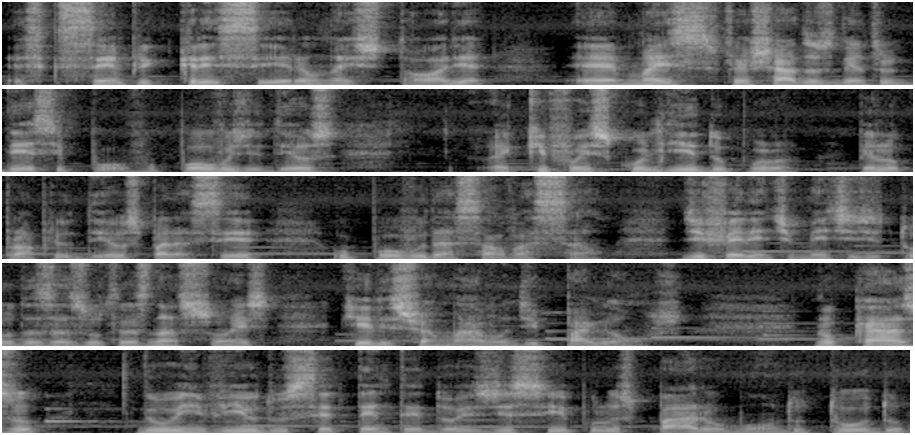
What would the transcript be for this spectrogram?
é, sempre cresceram na história, é, mas fechados dentro desse povo, o povo de Deus é, que foi escolhido por, pelo próprio Deus para ser o povo da salvação diferentemente de todas as outras nações que eles chamavam de pagãos. No caso do envio dos 72 discípulos para o mundo todo,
